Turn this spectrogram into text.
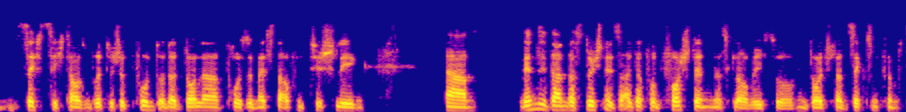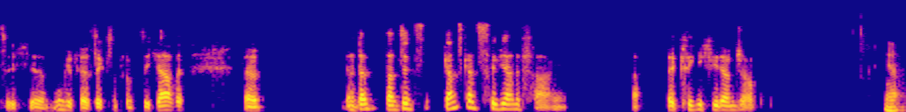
60.000 britische Pfund oder Dollar pro Semester auf den Tisch legen. Ähm, wenn sie dann das Durchschnittsalter von Vorständen ist, glaube ich, so in Deutschland 56, äh, ungefähr 56 Jahre, äh, dann, dann sind es ganz, ganz triviale Fragen. Ja, kriege ich wieder einen Job? Ja.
